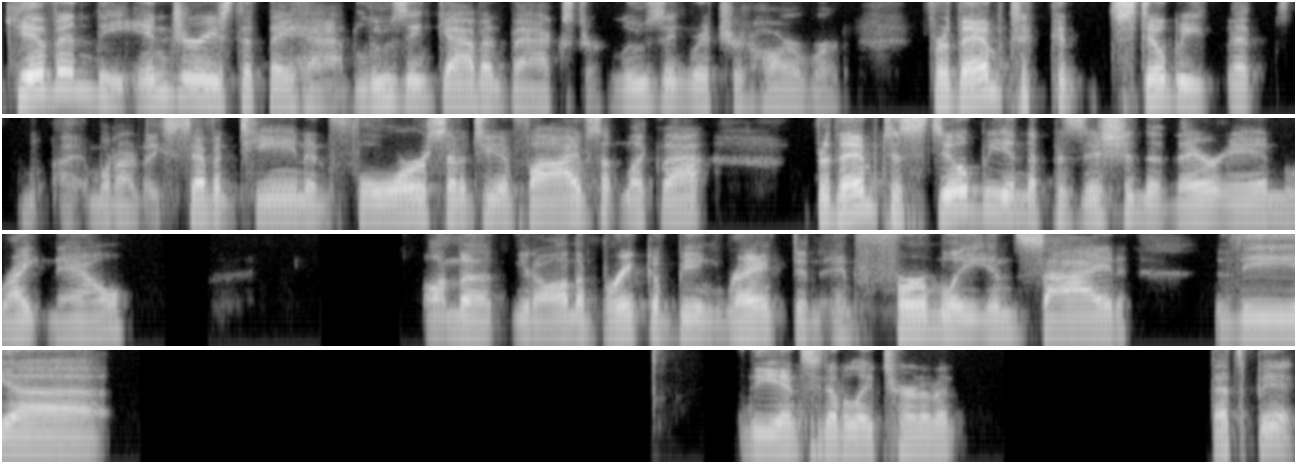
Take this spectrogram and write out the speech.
given the injuries that they had, losing Gavin Baxter, losing Richard Harward, for them to still be at what are they 17 and 4 17 and 5 something like that for them to still be in the position that they're in right now on the you know on the brink of being ranked and, and firmly inside the uh the ncaa tournament that's big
